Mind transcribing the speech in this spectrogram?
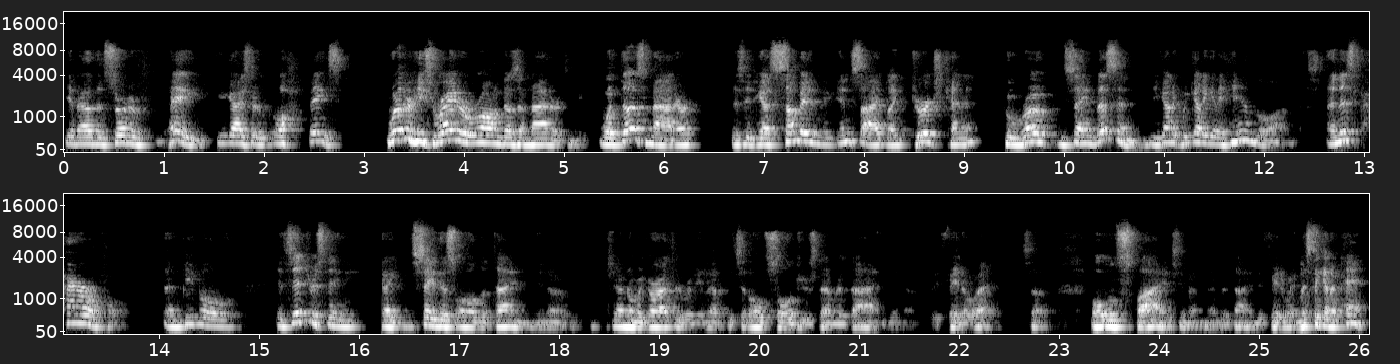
you know, that sort of, hey, you guys are off base. Whether he's right or wrong doesn't matter to me. What does matter is that you got somebody inside like George Kennan who wrote and saying, listen, you got we got to get a handle on this. And it's powerful. And people it's interesting. I say this all the time. You know, General MacArthur, when he left, he said, "Old soldiers never die. You know, they fade away." So, old spies, you know, never die. They fade away unless they got a pen.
